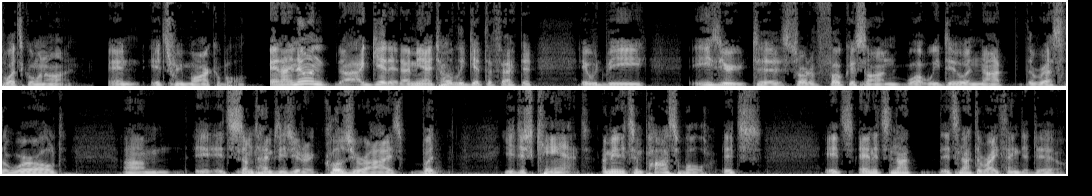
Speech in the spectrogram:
what's going on. And it's remarkable. And i know and i get it. I mean i totally get the fact that it would be easier to sort of focus on what we do and not the rest of the world. Um, it's sometimes easier to close your eyes but you just can't. I mean it's impossible. It's it's and it's not it's not the right thing to do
